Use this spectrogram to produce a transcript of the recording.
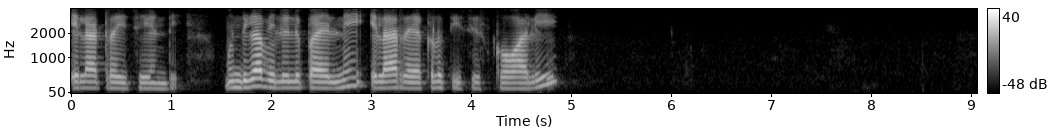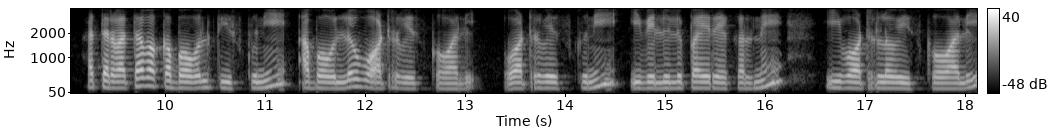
ఇలా ట్రై చేయండి. ముందుగా వెల్లుల్లిపాయలని ఇలా రేఖలు తీసేసుకోవాలి. ఆ తర్వాత ఒక బౌల్ తీసుకుని ఆ బౌల్లో వాటర్ వేసుకోవాలి. వాటర్ వేసుకుని ఈ వెల్లుల్లిపాయ రేఖల్ని ఈ వాటర్లో వేసుకోవాలి.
